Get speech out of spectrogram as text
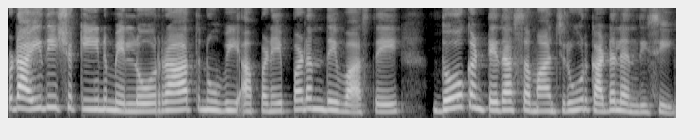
ਪੜ੍ਹਾਈ ਦੀ ਸ਼ਕੀਨ ਮੇਲੋ ਰਾਤ ਨੂੰ ਵੀ ਆਪਣੇ ਪੜ੍ਹਨ ਦੇ ਵਾਸਤੇ 2 ਘੰਟੇ ਦਾ ਸਮਾਂ ਜ਼ਰੂਰ ਕੱਢ ਲੈਂਦੀ ਸੀ।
